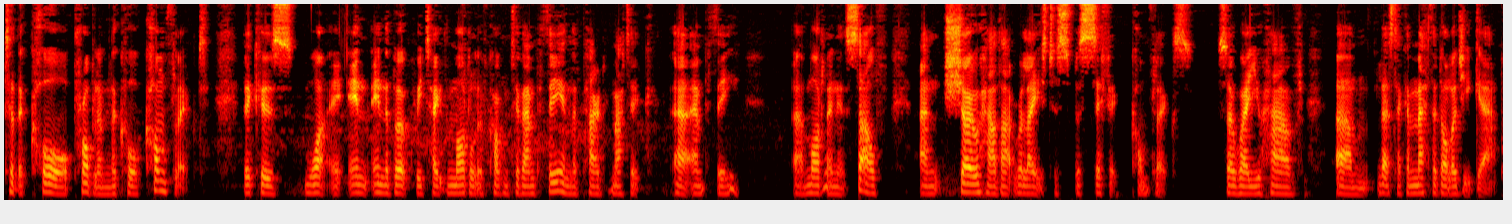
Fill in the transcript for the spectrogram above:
to the core problem the core conflict because what in in the book we take the model of cognitive empathy and the paradigmatic uh, empathy uh, model in itself and show how that relates to specific conflicts. So where you have, um, let's take a methodology gap,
